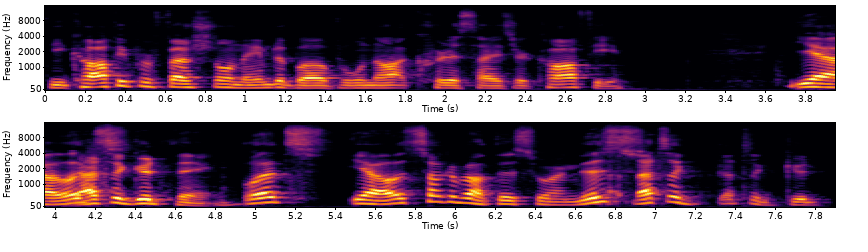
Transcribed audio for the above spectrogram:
the coffee professional named above will not criticize your coffee. Yeah, let's That's a good thing. let's yeah, let's talk about this one. This That's a that's a good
